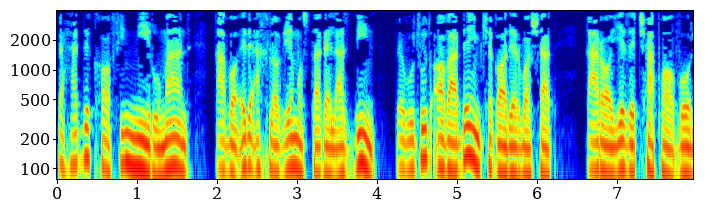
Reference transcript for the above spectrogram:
به حد کافی نیرومند قواعد اخلاقی مستقل از دین به وجود آورده ایم که قادر باشد قرایز چپاول،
